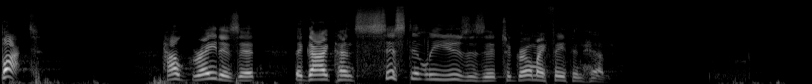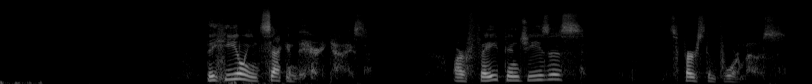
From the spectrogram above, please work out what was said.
But how great is it that God consistently uses it to grow my faith in Him? The healing secondary, guys. Our faith in Jesus is first and foremost.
